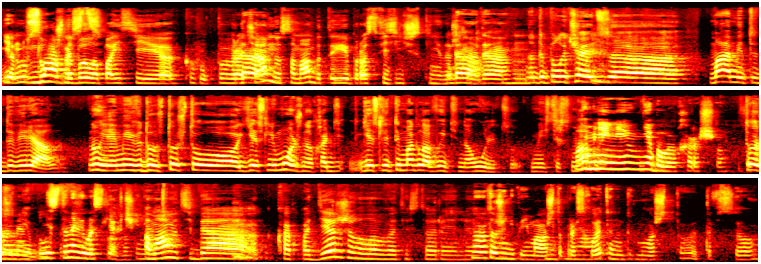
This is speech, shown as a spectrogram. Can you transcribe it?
я, ну, нужно было пойти по врачам, да. но сама бы ты просто физически не дошла. Да, да. Угу. Ну ты, получается, маме ты доверяла? Ну, я имею в виду то, что если можно ходить, если ты могла выйти на улицу вместе с мамой. Ну, мне не, не было хорошо. Тоже не было. Не становилось легче. Ага. А мама тебя как поддерживала в этой истории? Или... Ну, она тоже не понимала, не что понимала. происходит. Она думала, что это все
